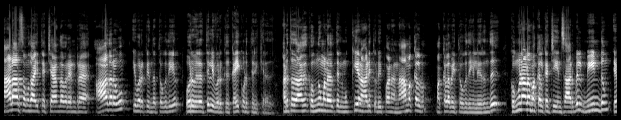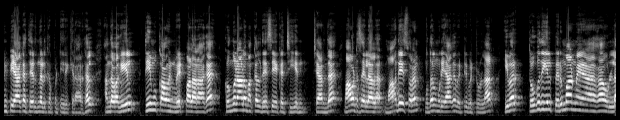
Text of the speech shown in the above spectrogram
நாடார் சமுதாயத்தைச் சேர்ந்தவர் என்ற ஆதரவும் இவருக்கு இந்த தொகுதியில் ஒரு விதத்தில் இவருக்கு கை கொடுத்திருக்கிறது. அடுத்ததாக கொங்கு மண்டலத்தில் முக்கிய நாடி துடிப்பான நாமக்கல் மக்களவை தொகுதியில் இருந்து கொங்குநாடு மக்கள் கட்சியின் சார்பில் மீண்டும் எம்பியாக தேர்ந்தெடுக்கப்பட்டிருக்கிறார்கள். அந்த வகையில் திமுகவின் வேட்பாளராக கொங்குநாடு மக்கள் தேசிய கட்சியின் சேர்ந்த மாவட்ட செயலாளர் மாதேஸ்வரன் முதல் முறையாக வெற்றி பெற்றுள்ளார். இவர் தொகுதியில் பெரும்பான்மையாக உள்ள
